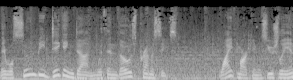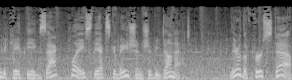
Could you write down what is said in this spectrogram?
there will soon be digging done within those premises. White markings usually indicate the exact place the excavation should be done at. They're the first step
